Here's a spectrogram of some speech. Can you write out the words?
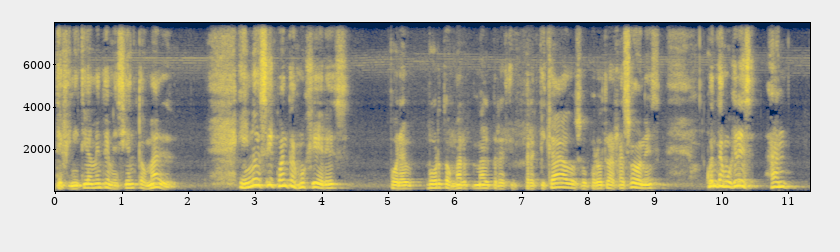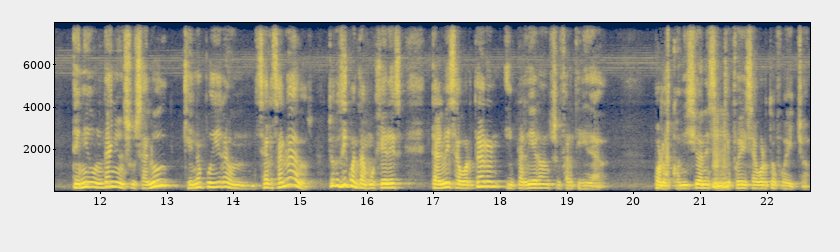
definitivamente me siento mal. Y no sé cuántas mujeres, por abortos mal, mal practicados o por otras razones, cuántas mujeres han tenido un daño en su salud que no pudieron ser salvados. Yo no sé cuántas mujeres tal vez abortaron y perdieron su fertilidad por las condiciones en que fue, ese aborto fue hecho.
